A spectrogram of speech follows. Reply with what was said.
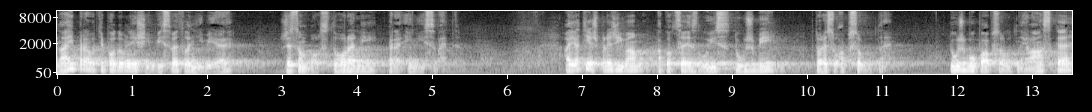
najpravdepodobnejším vysvetlením je, že som bol stvorený pre iný svet. A ja tiež prežívam ako C.S. Lewis túžby, ktoré sú absolútne. Túžbu po absolútnej láske,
